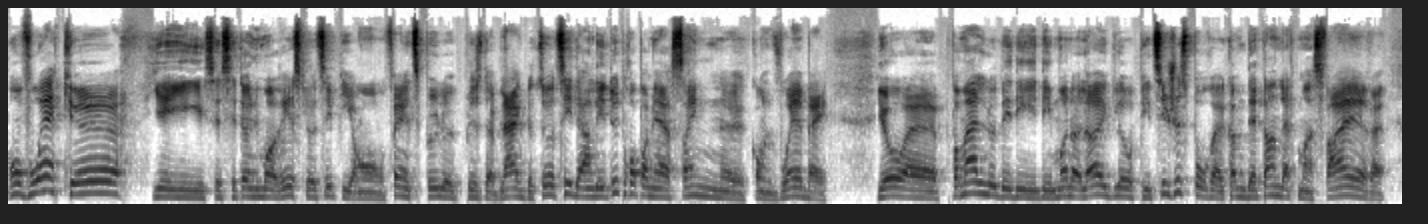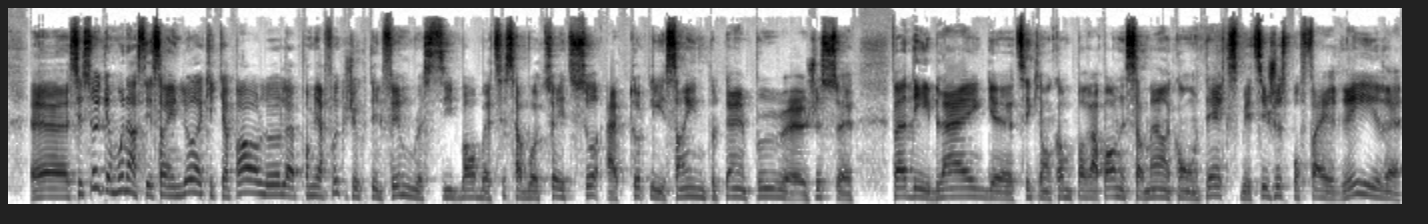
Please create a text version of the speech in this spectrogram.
on voit que c'est un humoriste, là, puis on fait un petit peu plus de blagues, de ça. Tu sais, dans les deux, trois premières scènes qu'on le voit, ben, il y a euh, pas mal des, des- des monologues, là, puis juste pour euh, comme détendre l'atmosphère. euh, c'est sûr que moi, dans ces scènes-là, quelque part, la première fois que j'ai écouté le film, je me suis dit, bon, ben, tu sais, ça va-tu être ça à toutes les scènes, tout le temps un peu juste faire des blagues, tu sais, qui ont comme pas rapport nécessairement en contexte, mais tu sais, juste pour faire rire.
